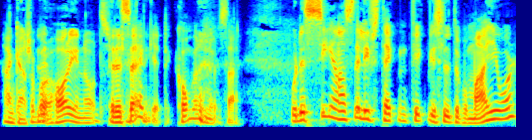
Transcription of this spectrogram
Han kanske bara har innehåll. är det säkert? Kommer den nu så här? Och det senaste livstecknet fick vi i slutet på maj i år.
